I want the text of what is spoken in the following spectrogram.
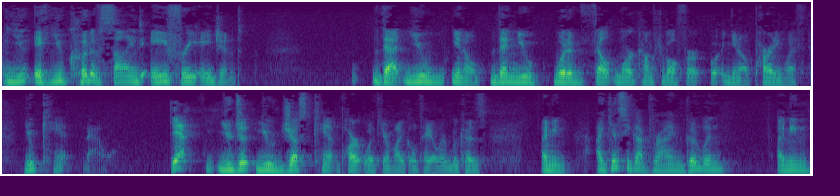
you if you could have signed a free agent that you you know then you would have felt more comfortable for you know parting with. You can't now. yeah, You just you just can't part with your Michael Taylor because I mean, I guess you got Brian Goodwin. I mean,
